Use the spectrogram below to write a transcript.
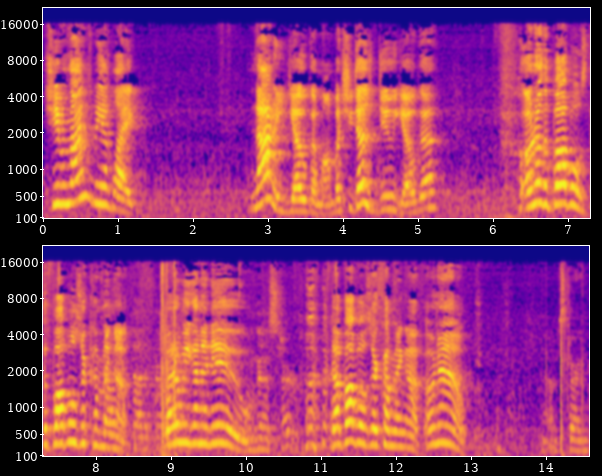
she reminds me of like, not a yoga mom, but she does do yoga. Oh no, the bubbles! The bubbles are coming Got up. got it. What are we gonna do? I'm gonna stir. The bubbles are coming up. Oh no! Yeah, I'm stirring.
